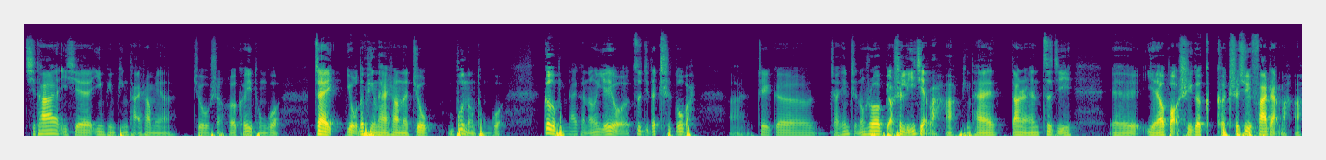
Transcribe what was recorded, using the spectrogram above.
其他一些音频平台上面就审核可以通过，在有的平台上呢就不能通过。各个平台可能也有自己的尺度吧，啊，这个小新只能说表示理解吧，啊，平台当然自己呃也要保持一个可持续发展嘛，啊，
